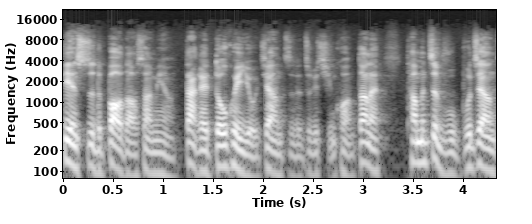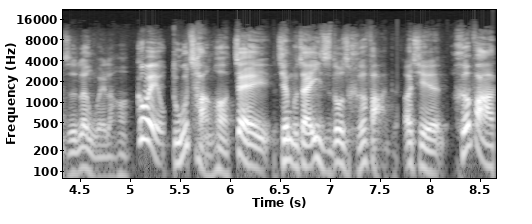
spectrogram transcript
电视的报道上面啊，大概都会有这样子的这个情况。当然，他们政府不这样子认为了哈。各位，赌场哈在柬埔寨一直都是合法的，而且合法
